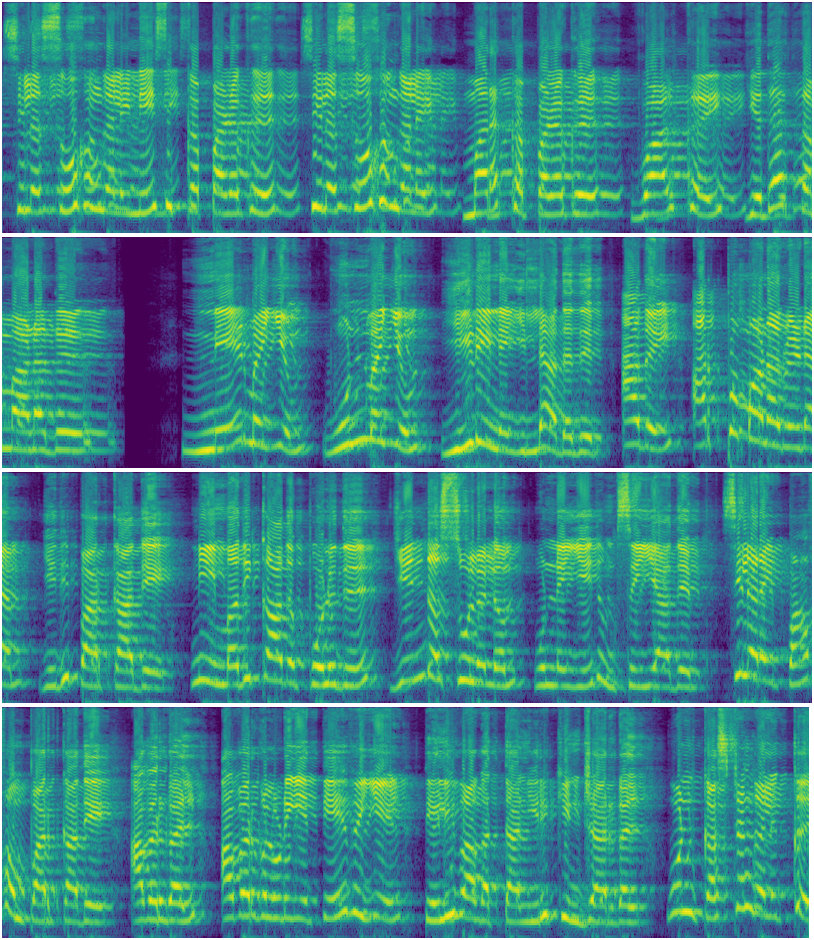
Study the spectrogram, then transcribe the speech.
சில சோகங்களை நேசிக்க பழகு சில சோகங்களை மறக்க பழகு. வாழ்க்கை யதார்த்தமானது. நேர்மையும் உண்மையும் ஈடிணை இல்லாதது. அதை அற்பமானவரிடம் எதிர்பார்க்காதே. நீ மதிக்காத பொழுது எந்த சூழலும் உன்னை ஏதும் செய்யாது. சிலரை பாவம் பார்க்காதே. அவர்கள் அவர்களுடைய தேவையில் தெளிவாகத்தான் இருக்கின்றார்கள். உன் கஷ்டங்களுக்கு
